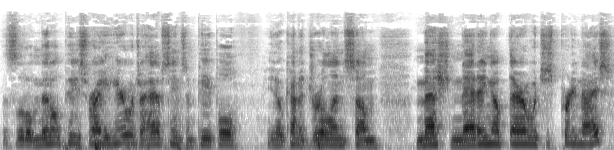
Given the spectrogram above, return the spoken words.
This little middle piece right here, which I have seen some people, you know, kind of drill in some mesh netting up there, which is pretty nice.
